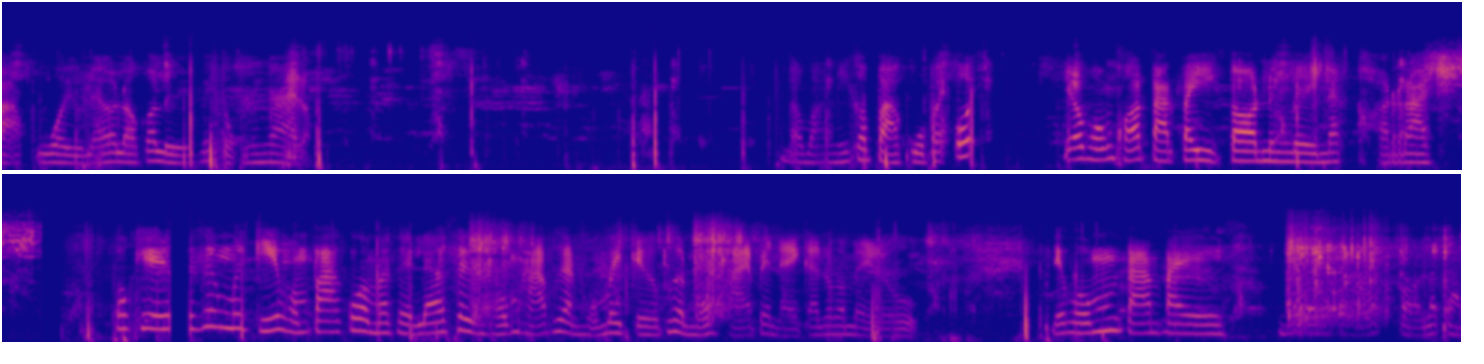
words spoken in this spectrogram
ปากวัวอยู่แล้ว เราก็เลยไม่ตกง่ายๆหรอก ระหว่างนี้ก็ปากลัวไปโอ๊ยเดี๋ยวผมขอตัดไปอีกตอนหนึ่งเลยนะครับโอเค ซึ่งเมื่อกี้ผมปากลัวมาเสร็จแล้ว ซึ่งผมหาเพื่อนผมไม่เจอเพื่อนผมหายไปไหนกันก็ไม่รู้ เดี๋ยวผมตามไปดูหาก่อนละกัน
